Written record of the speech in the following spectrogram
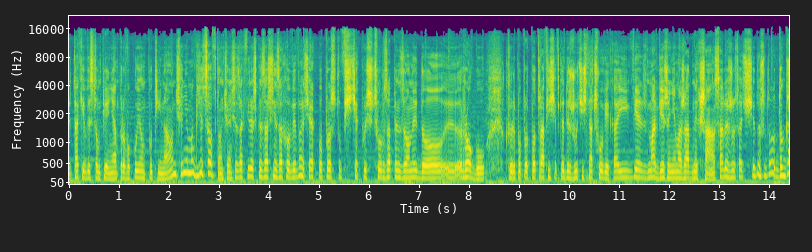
y, takie wystąpienia prowokują Putina, on się nie ma gdzie cofnąć, on się za chwileczkę zacznie zachowywać jak po prostu wściekły szczur zapędzony do y, rogu, który po, po- potrafi się wtedy rzucić na człowieka i wie, ma, wie, że nie ma żadnych szans, ale rzucać się do, do, do Czyli co,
